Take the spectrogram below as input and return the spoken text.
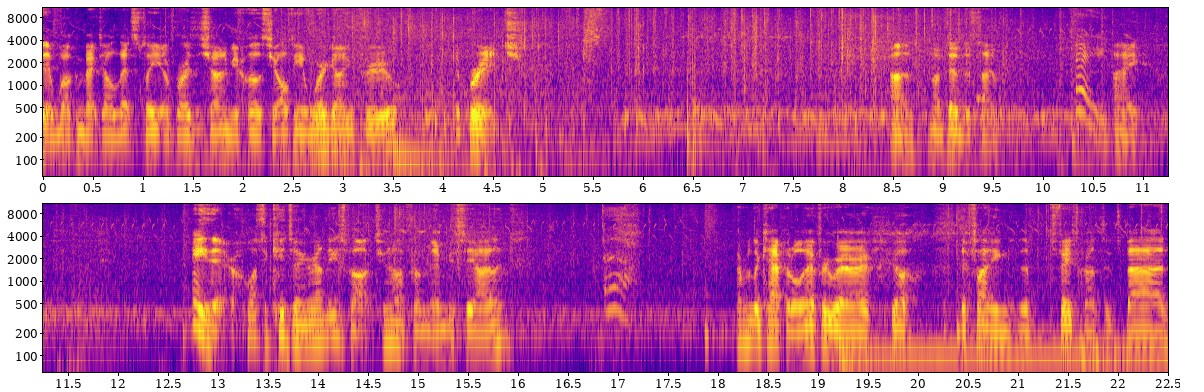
Hey there, welcome back to our Let's Play of Rise and Shine. I'm your host, Shalty, and we're going through the bridge. Ah, not dead this time. Hey, Hi. Hey there, what's the kid doing around these parts? You're not from NBC Island. I'm from the capital, everywhere. Oh, they're fighting the space grunts, it's bad.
